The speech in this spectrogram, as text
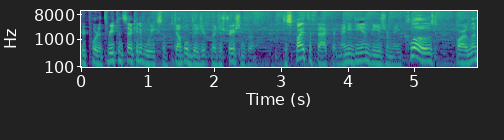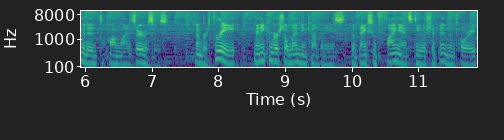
reported three consecutive weeks of double-digit registration growth, despite the fact that many DMVs remain closed or are limited to online services. Number three, many commercial lending companies, the banks who finance dealership inventory,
